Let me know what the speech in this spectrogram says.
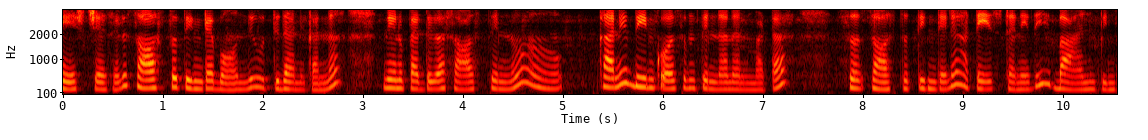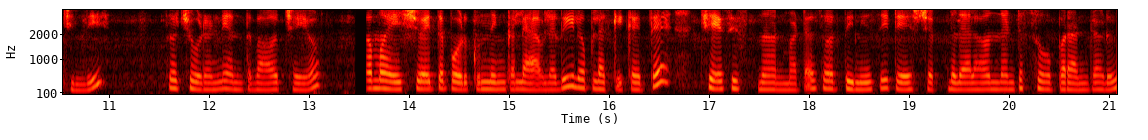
టేస్ట్ చేశాడు. సాస్తో తింటే బాగుంది ఉత్తి దానికన్నా. నేను పెద్దగా సాస్ తిన్ను. కానీ దీనికోసం తిన్నానమాట సో సాస్తో తింటేనే ఆ టేస్ట్ అనేది బాగా అనిపించింది. సో చూడండి ఎంత బాగా వచ్చాయో. మా ఇష్యూ అయితే పడుకుంది. ఇంకా లేవలేదు. ఈ లోపల లక్కీకి అయితే చేసి ఇస్తున్నాను అనమాట సో తినేసి టేస్ట్ చెప్తున్నాడు. ఎలా ఉందంటే సూపర్ అంటాడు.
